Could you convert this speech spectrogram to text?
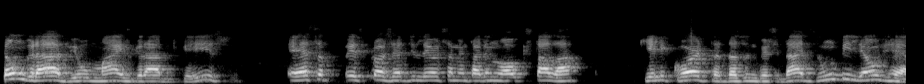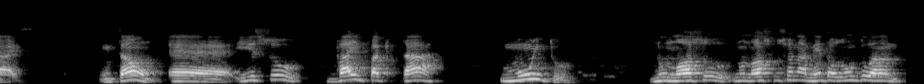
Tão grave ou mais grave do que isso é essa, esse projeto de lei orçamentária anual que está lá, que ele corta das universidades um bilhão de reais. Então, é, isso vai impactar muito no nosso, no nosso funcionamento ao longo do ano.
